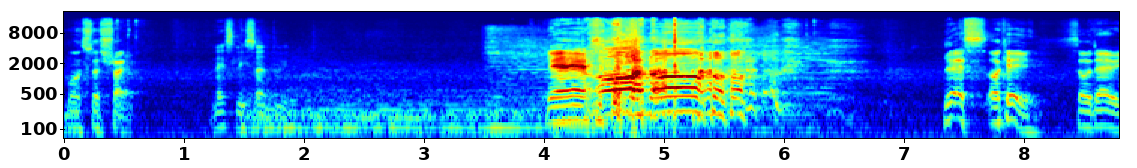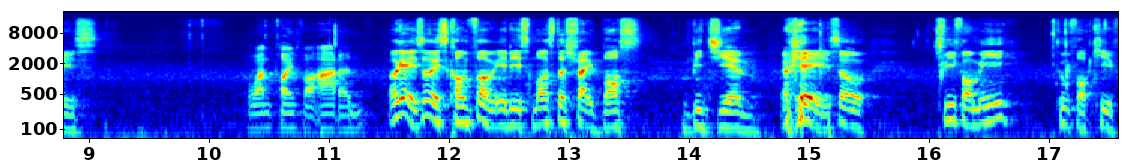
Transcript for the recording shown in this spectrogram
Monster Strike. Let's listen to it. Yes. Oh no! Yes. Okay. So there is. One point for Aaron. Okay. So it's confirmed. It is Monster Strike Boss BGM. Okay. So three for me, two for Keith.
